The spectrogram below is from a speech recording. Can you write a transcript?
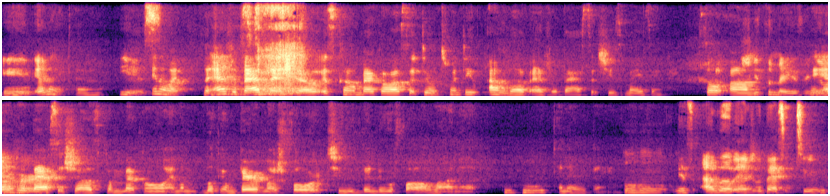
in LA. Uh-huh. Yes. Anyway, the Angela Bassett show is coming back on September 20th. I love Angela Bassett. She's amazing. So um, She's amazing. the I love Angela. Bassett show is coming back on, and I'm looking very much forward to the new fall lineup hmm and everything. hmm Yes, I love Angela Bassett too.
